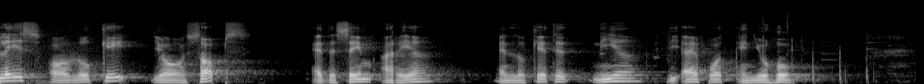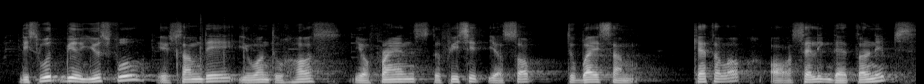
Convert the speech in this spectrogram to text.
Place or locate your shops at the same area and located near the airport and your home. This would be useful if someday you want to host your friends to visit your shop to buy some catalog or selling their turnips.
